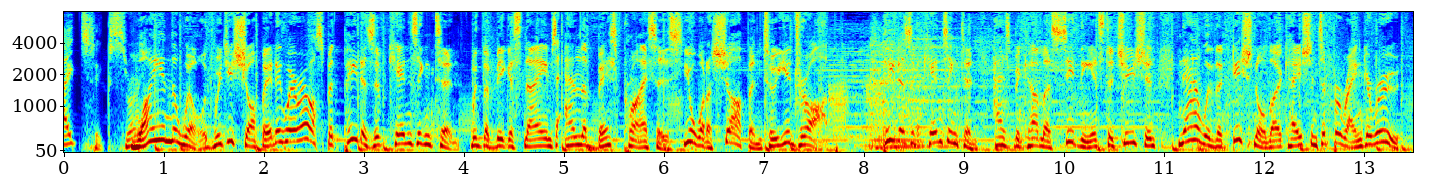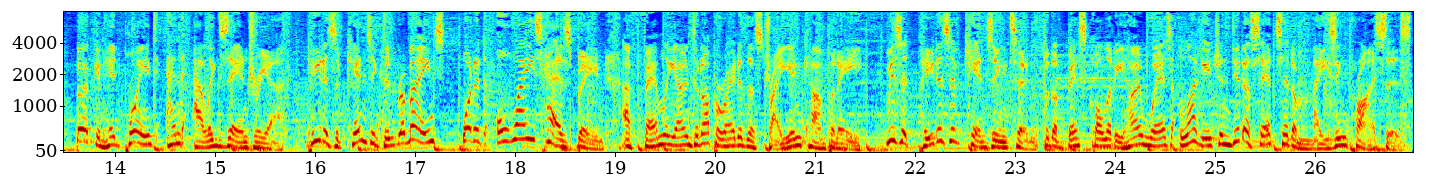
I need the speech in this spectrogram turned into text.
863. Why in the world would you shop anywhere else but Peters of Kensington? With the biggest names and the best prices, you'll want to shop until you drop. Peters of Kensington has become a Sydney institution now with additional locations at Barangaroo, Birkenhead Point, and Alexandria. Peters of Kensington remains what it always has been a family owned and operated Australian company. Visit Peters of Kensington for the best quality homewares, luggage, and dinner sets at amazing prices.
